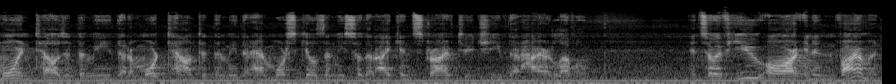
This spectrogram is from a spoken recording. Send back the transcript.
more intelligent than me, that are more talented than me, that have more skills than me, so that I can strive to achieve that higher level. And so, if you are in an environment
